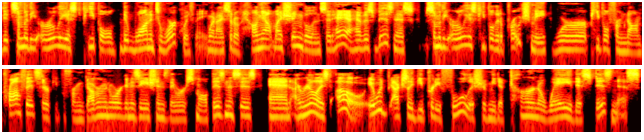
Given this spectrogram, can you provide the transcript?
that some of the earliest people that wanted to work with me, when I sort of hung out my shingle and said, Hey, I have this business, some of the earliest people that approached me were people from nonprofits. There were people from government organizations. They were small businesses. And I realized, oh, it would actually be pretty foolish of me to turn away this business.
